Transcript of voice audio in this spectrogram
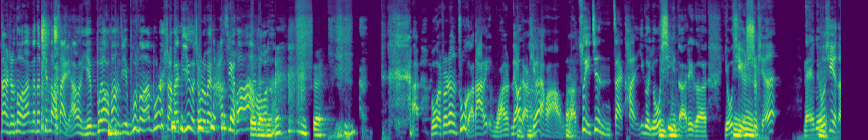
但是诺兰跟他拼到赛点了，你不要忘记，不诺兰不是上来第一个球就被打的稀里哗啦吗？对，哎，不过说真的，诸葛大力，我聊点题外话啊，我最近在看一个游戏的这个游戏视频，哪个游戏呢？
